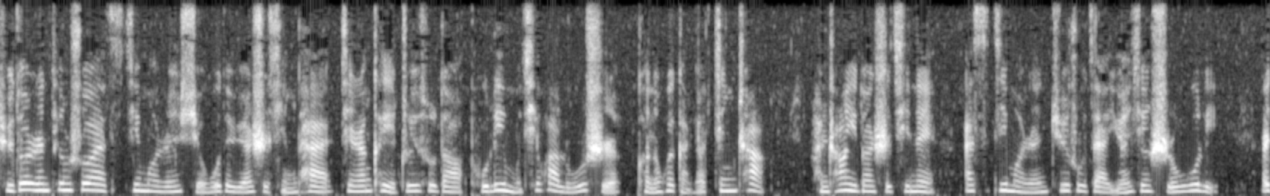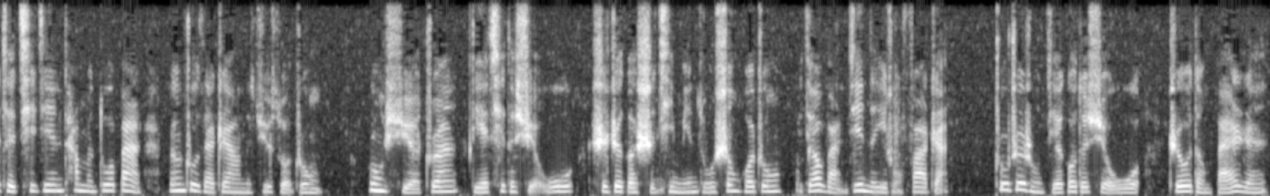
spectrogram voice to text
许多人听说爱斯基摩人雪屋的原始形态竟然可以追溯到普利姆气化炉时，可能会感到惊诧。很长一段时期内，爱斯基摩人居住在圆形石屋里，而且期间他们多半仍住在这样的居所中。用雪砖叠砌的雪屋是这个时期民族生活中比较晚近的一种发展。住这种结构的雪屋，只有等白人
